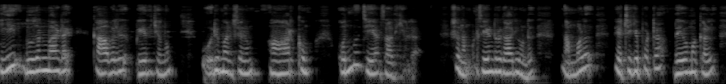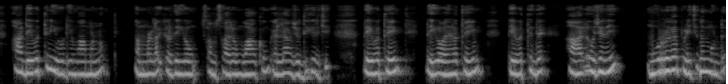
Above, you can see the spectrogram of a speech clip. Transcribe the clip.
ഈ ദൂതന്മാരുടെ കാവൽ ഭേദിച്ചൊന്നും ഒരു മനുഷ്യനും ആർക്കും ഒന്നും ചെയ്യാൻ സാധിക്കില്ല. പക്ഷെ നമ്മൾ ചെയ്യേണ്ട ഒരു കാര്യമുണ്ട്. നമ്മൾ രക്ഷിക്കപ്പെട്ട ദൈവമക്കൾ ആ ദൈവത്തിന് യോഗ്യമാവണ്ണം നമ്മളുടെ ഹൃദയവും സംസാരവും വാക്കും എല്ലാം ശുദ്ധീകരിച്ച് ദൈവത്തെയും ദൈവവചനത്തെയും ദൈവത്തിന്റെ ആലോചനയും മുറുകെ പിടിച്ചതും കൊണ്ട്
